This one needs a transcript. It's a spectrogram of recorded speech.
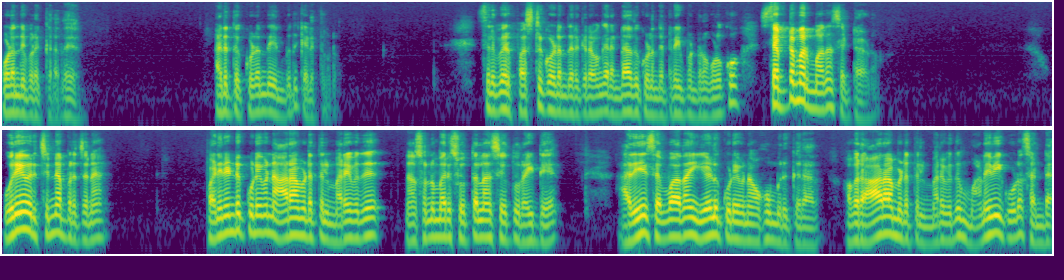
குழந்தை பிறக்கிறது. அடுத்த குழந்தை என்பது கிடைத்துவிடும். சில பேர் ஃபஸ்ட்டு குழந்தை இருக்கிறவங்க ரெண்டாவது குழந்தை ட்ரை பண்ணுறவங்களுக்கும் செப்டம்பர் மாதம் செட் ஆகிடும் ஒரே ஒரு சின்ன பிரச்சனை. பன்னிரெண்டு குடைவன் ஆறாம் இடத்தில் மறைவது நான் சொன்ன மாதிரி சொத்தெல்லாம் சேர்த்து ரைட்டு. அதே செவ்வாய் தான் ஏழு குடைவனாகவும் இருக்கிறார். அவர் ஆறாம் இடத்தில் மறைவது மனைவி கூட சண்டை.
